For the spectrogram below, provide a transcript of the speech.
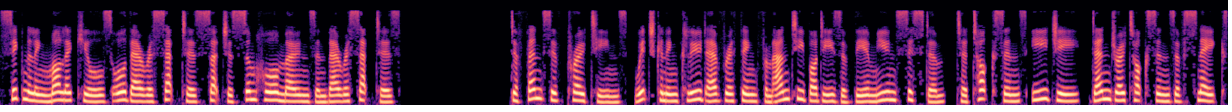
signaling molecules or their receptors such as some hormones and their receptors defensive proteins, which can include everything from antibodies of the immune system, to toxins e.g., dendrotoxins of snakes,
